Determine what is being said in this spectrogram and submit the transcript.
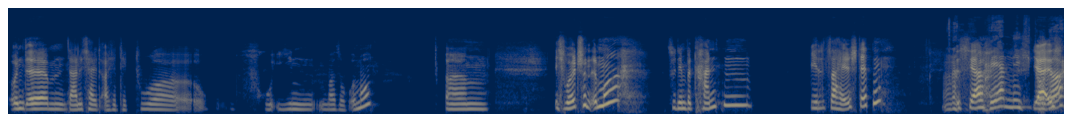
Und ähm, da ich halt Architektur, Ruinen, was auch immer. Ähm, ich wollte schon immer zu den bekannten Belitzer Heilstätten. Ist ja, Wer nicht, ja, oder?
